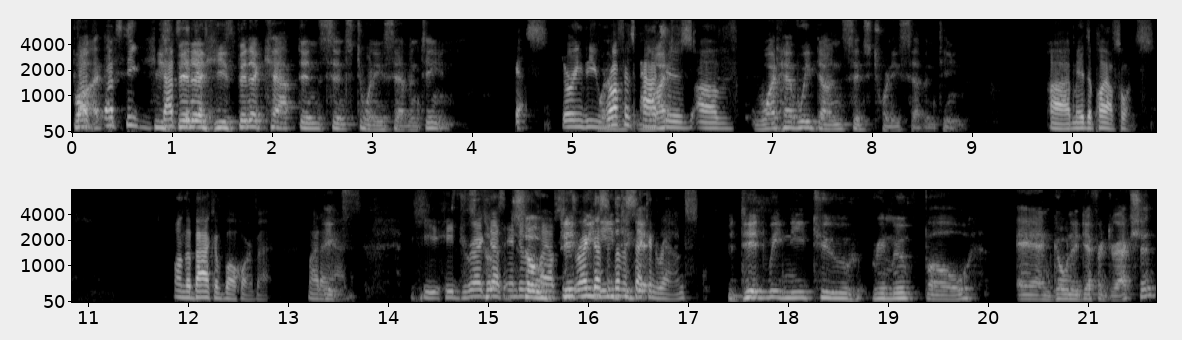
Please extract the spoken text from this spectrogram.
But That- that's the- he's that's the been a difference. he's been a captain since 2017. Yes, during the When- roughest what? patches of What have we done since 2017? uh, made the playoffs once on the back of Bo Horvat. Might I add? He he dragged So- us into so the playoffs. He dragged us into the second get- round. Did we need to remove Bo and go in a different direction?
